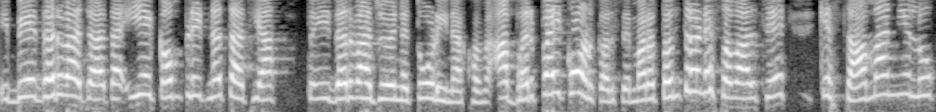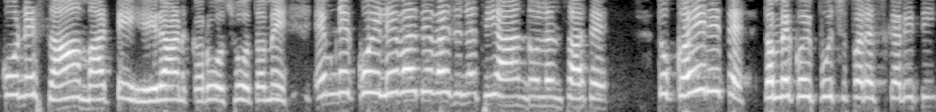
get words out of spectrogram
એ બે દરવાજા હતા એ કમ્પ્લીટ નતા થયા, તો એ દરવાજો એને તોડી નાખવામાં આ ભરપાઈ કોણ કરશે? મારો તંત્રને સવાલ છે કે સામાન્ય લોકોને શા માટે હેરાન કરો છો તમે? એમને કોઈ લેવા દેવા જ નથી આ આંદોલન સાથે. તો કઈ રીતે? તમે કોઈ પૂછપરછ કરી હતી?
